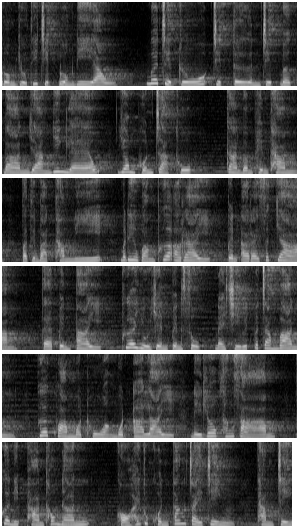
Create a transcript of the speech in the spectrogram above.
รวมอยู่ที่จิตดวงเดียว เมื่อจิตรู้จิตตื่นจิตเบิกบานอย่างยิ่งแล้ว ย่อมพ้นจากทุกข์ การบำเพ็ญธรรม ปฏิบัติธรรมนี้ไม่ได้หวังเพื่ออะไรเป็นอะไรสักอย่าง แต่เป็นไปเพื่ออยู่เย็นเป็นสุขในชีวิตประจำวัน เพื่อความหมดห่วงหมดอาลัยในโลกทั้งสามเพื่อนิพพานเท่านั้น ขอให้ทุกคนตั้งใจจริงทำจริง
